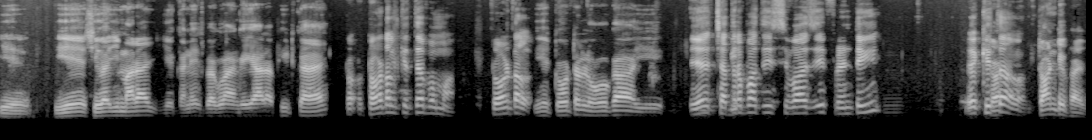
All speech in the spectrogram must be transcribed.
ये ये शिवाजी महाराज ये गणेश भगवान ग्यारह फीट का है టో- టోటల్ కిత్తే బొమ్మ టోటల్ ये टोटल होगा ये ये छत्रपति शिवाजी प्रिंटिंग ये कितना ट्वेंटी फाइव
